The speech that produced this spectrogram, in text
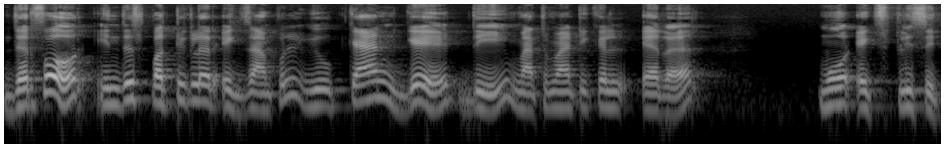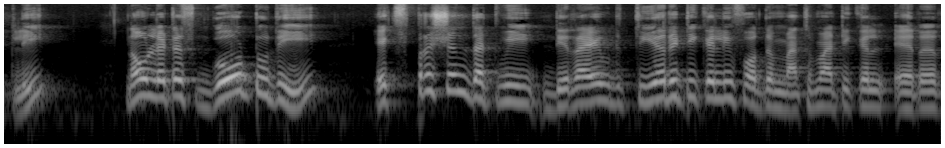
Therefore, in this particular example you can get the mathematical error more explicitly. Now, let us go to the expression that we derived theoretically for the mathematical error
